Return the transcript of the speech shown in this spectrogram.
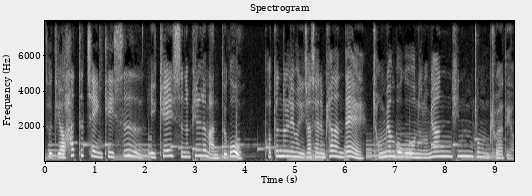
드디어 하트 체인 케이스. 이 케이스는 필름 안 뜨고 버튼 눌리면 이 자세는 편한데 정면 보고 누르면 힘 좀 줘야 돼요.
